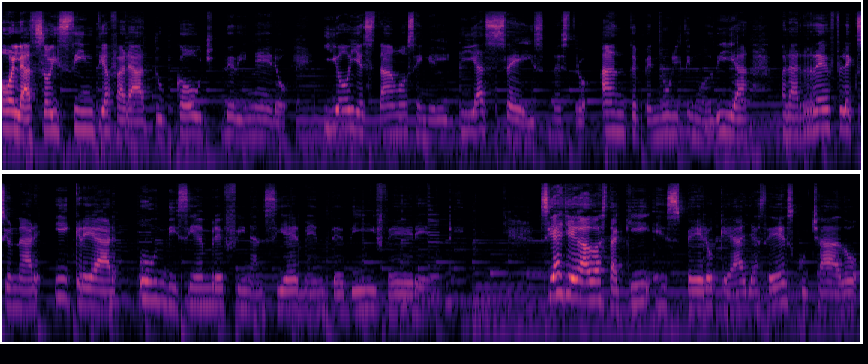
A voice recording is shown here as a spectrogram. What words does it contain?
Hola, soy Cintia Farah, tu coach de dinero, y hoy estamos en el día 6, nuestro antepenúltimo día, para reflexionar y crear un diciembre financieramente diferente. Si has llegado hasta aquí, espero que hayas escuchado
